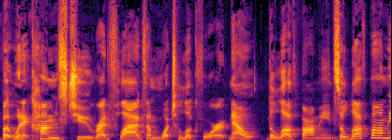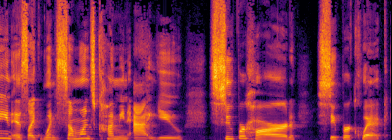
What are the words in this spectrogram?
But when it comes to red flags on what to look for, now the love bombing. So, love bombing is like when someone's coming at you super hard, super quick.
